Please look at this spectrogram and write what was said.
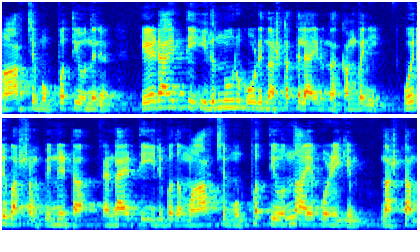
മാർച്ച് മുപ്പത്തിയൊന്നിന് ഏഴായിരത്തി ഇരുന്നൂറ് കോടി നഷ്ടത്തിലായിരുന്ന കമ്പനി ഒരു വർഷം പിന്നിട്ട് രണ്ടായിരത്തി ഇരുപത് മാർച്ച് മുപ്പത്തിയൊന്ന് ആയപ്പോഴേക്കും നഷ്ടം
